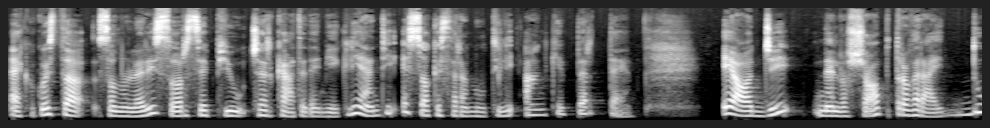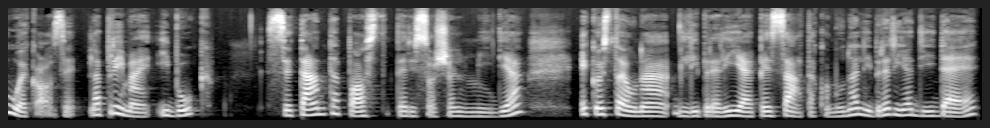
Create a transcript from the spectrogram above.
Ecco, queste sono le risorse più cercate dai miei clienti e so che saranno utili anche per te. E oggi nello shop troverai due cose. La prima è ebook, 70 post per i social media e questa è una libreria, è pensata come una libreria di idee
